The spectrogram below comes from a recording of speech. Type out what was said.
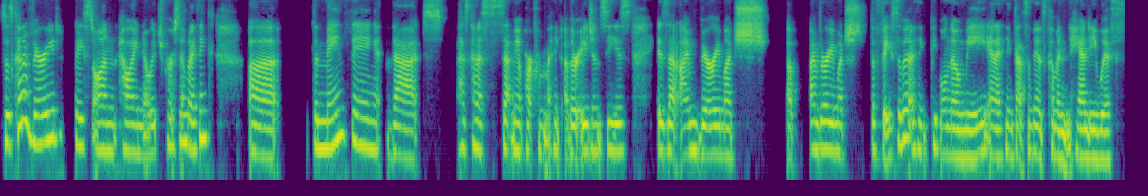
so it's kind of varied based on how I know each person. But I think uh, the main thing that has kind of set me apart from I think other agencies is that I'm very much I'm very much the face of it. I think people know me, and I think that's something that's come in handy with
